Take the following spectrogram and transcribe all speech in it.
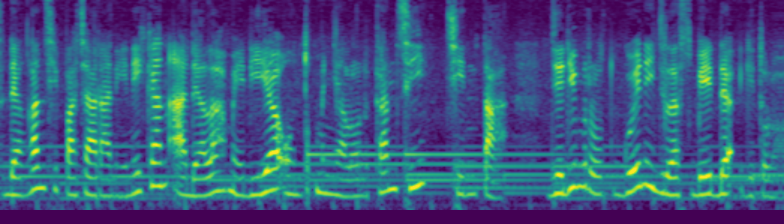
Sedangkan si pacaran ini kan adalah media untuk menyalurkan si cinta jadi menurut gue ini jelas beda gitu loh.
